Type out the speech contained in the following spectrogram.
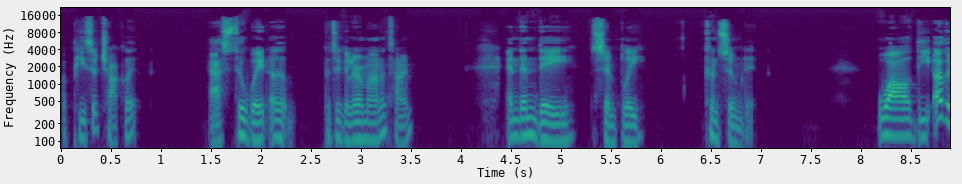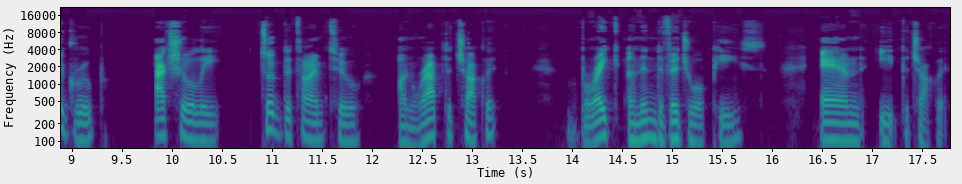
a piece of chocolate, asked to wait a particular amount of time, and then they simply consumed it. While the other group actually took the time to unwrap the chocolate, break an individual piece, and eat the chocolate.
